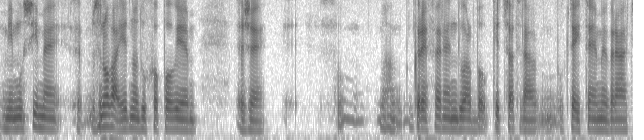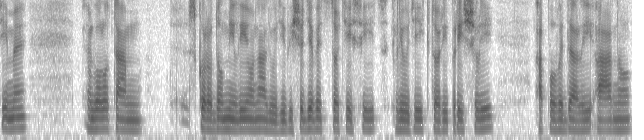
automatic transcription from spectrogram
my musíme, e, znova jednoducho poviem, že k referendu, alebo keď sa teda k tej téme vrátime, bolo tam skoro do milióna ľudí, vyše 900 tisíc ľudí, ktorí prišli a povedali áno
